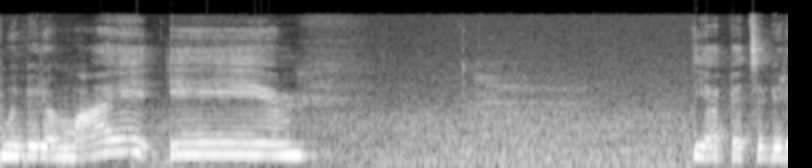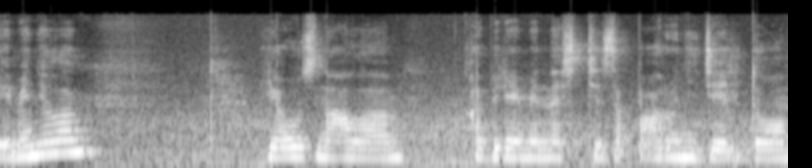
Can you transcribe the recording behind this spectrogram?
мы берем май, и я опять забеременела. Я узнала о беременности за пару недель до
